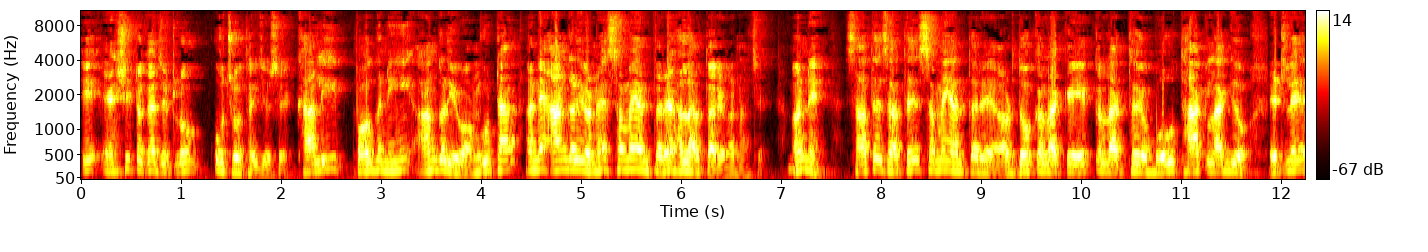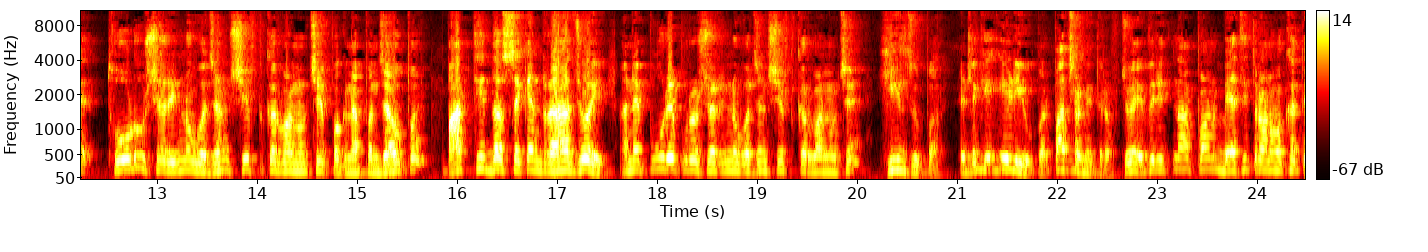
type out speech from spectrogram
એ એંશી ટકા જેટલો ઓછો થઈ જશે. ખાલી પગની આંગળીઓ, અંગૂઠા અને આંગળીઓને સમયાંતરે હલાવતા રહેવાના છે. અને સાથે સાથે સમયાંતરે અડધો કલાકે એક કલાક થયો, બહુ થાક લાગ્યો, એટલે થોડું શરીરનું વજન શિફ્ટ કરવાનું છે પગના પંજા ઉપર. પાંચથી દસ સેકન્ડ રાહ જોઈ અને પૂરેપૂરો શરીરનું વજન શિફ્ટ કરવાનું છે હીલ્સ ઉપર, એટલે કે એડી ઉપર, પાછળની તરફ. જો એવી રીતના પણ બેથી ત્રણ વખત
